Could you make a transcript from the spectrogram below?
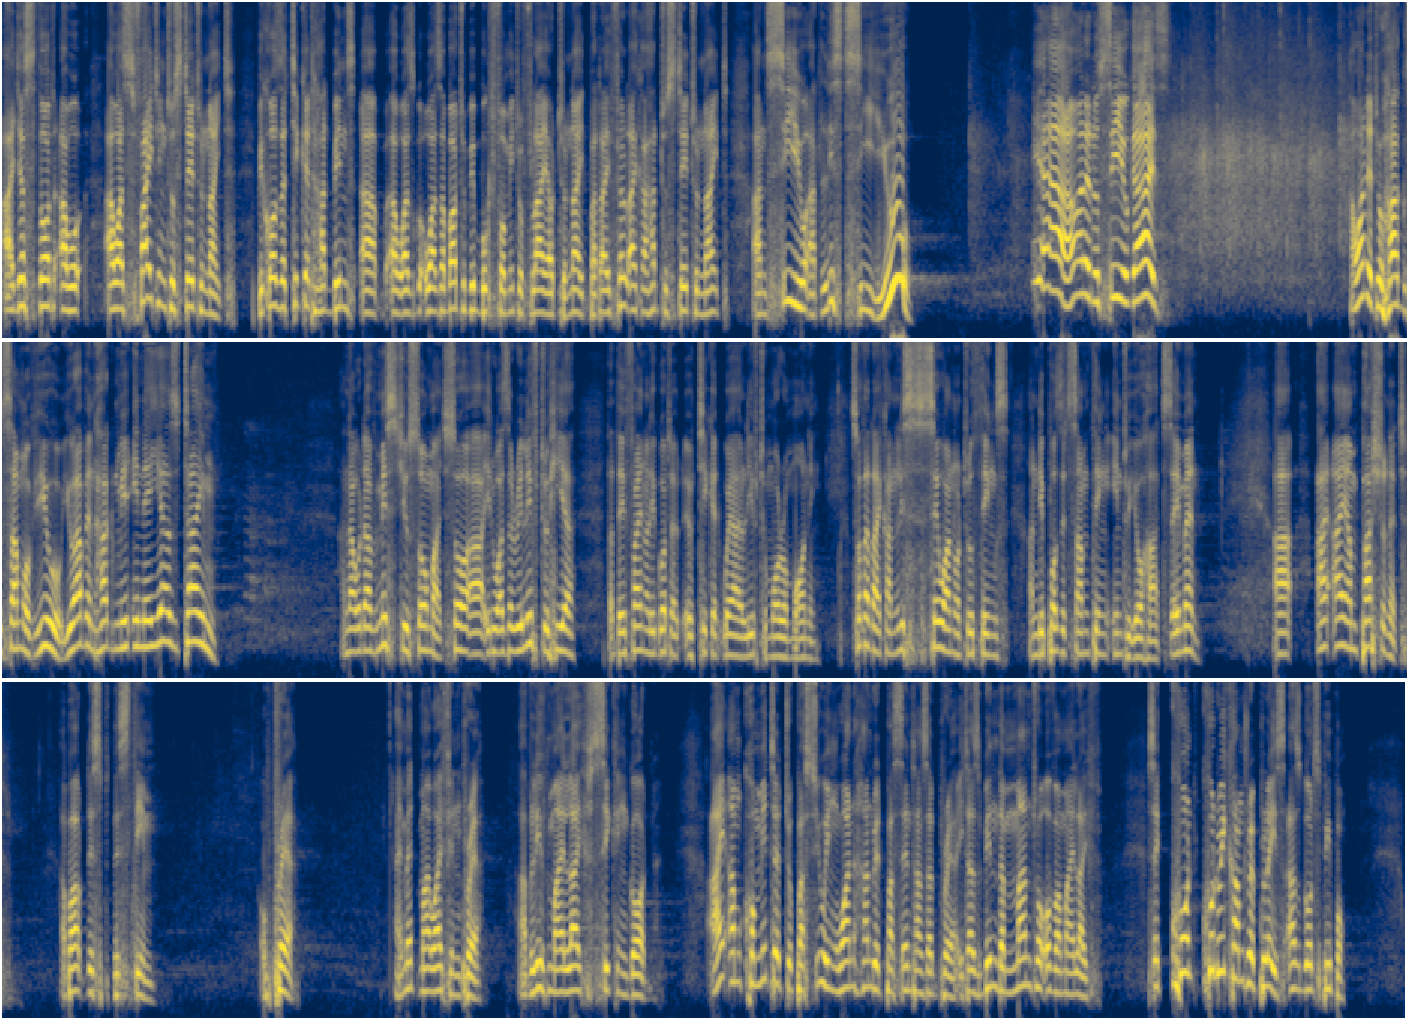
I just thought I wa- I was fighting to stay tonight because the ticket had been, uh, uh, was, was about to be booked for me to fly out tonight, but I felt like I had to stay tonight and see you, at least see you. Yeah, I wanted to see you guys. I wanted to hug some of you. You haven't hugged me in a year's time and I would have missed you so much. So uh, it was a relief to hear that they finally got a, a ticket where I leave tomorrow morning, so that I can say one or two things and deposit something into your hearts. Amen. Uh, I, I am passionate about this, this theme of prayer. I met my wife in prayer. I've lived my life seeking God. I am committed to pursuing 100% answered prayer. It has been the mantle over my life. Say, could, could we come to a place as God's people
